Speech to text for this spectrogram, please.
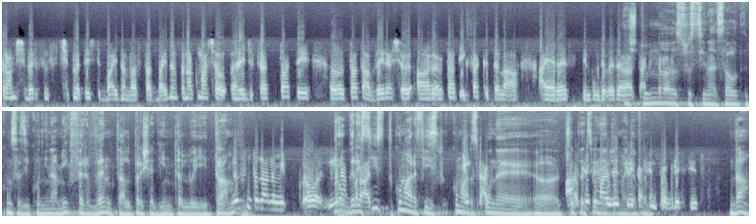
Trump și versus ce plătește Biden la stat. Biden până acum și-a înregistrat toate, uh, toată averea și a arătat exact cât de la IRS din punct de vedere deci al taxelor. tu susține, sau cum să zic, un inamic fervent al președintelui Trump? Nu sunt un anumit... Uh, progresist? Cum ar fi, cum ar exact. spune uh, cetățenii mai devreme? ca fiind progresist. Da,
